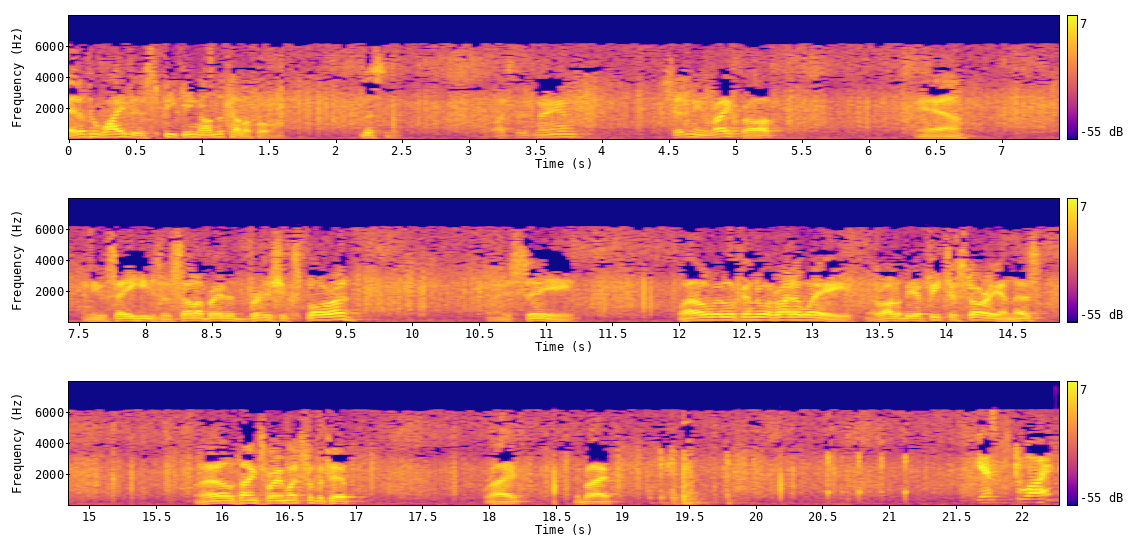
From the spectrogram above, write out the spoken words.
Editor White is speaking on the telephone. Listen. What's his name? Sidney Rycroft. Yeah. And you say he's a celebrated British explorer? I see. Well, we'll look into it right away. There ought to be a feature story in this. Well, thanks very much for the tip. Right. Goodbye. Yes, Mr. White?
